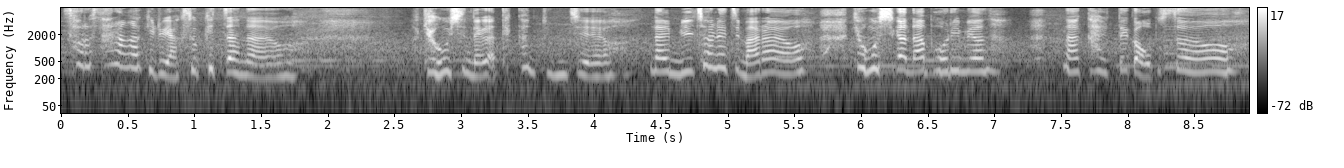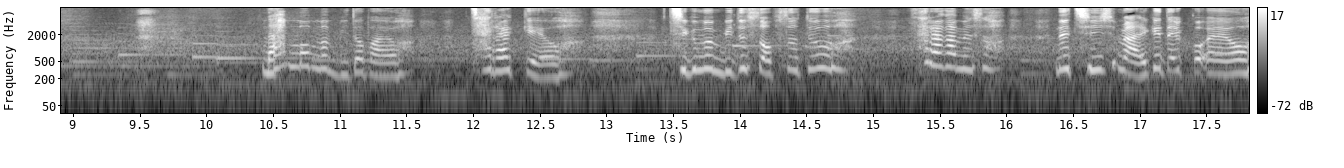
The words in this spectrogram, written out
서로 사랑하기로 약속했잖아요. 경우 씨 내가 택한 동지예요. 날 밀쳐내지 말아요. 경우 씨가 나 버리면 나 갈 데가 없어요. 나 한 번만 믿어봐요. 잘할게요. 지금은 믿을 수 없어도 살아가면서 내 진심을 알게 될 거예요.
